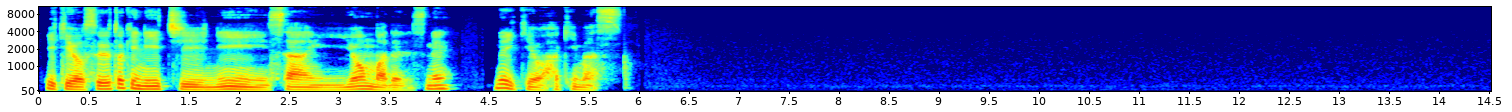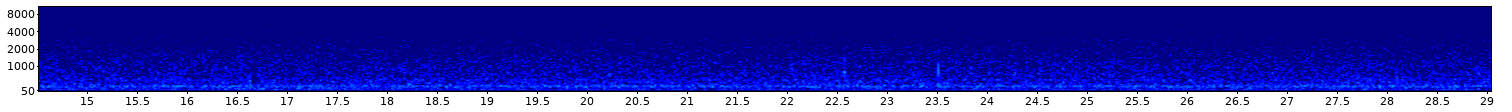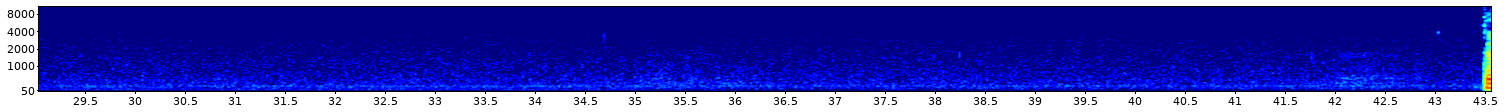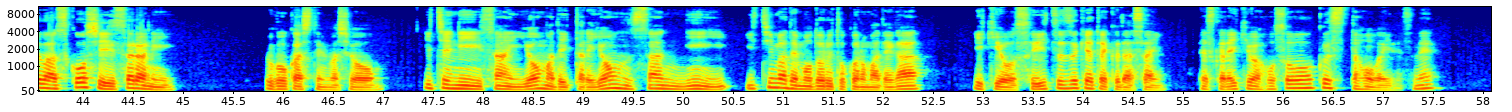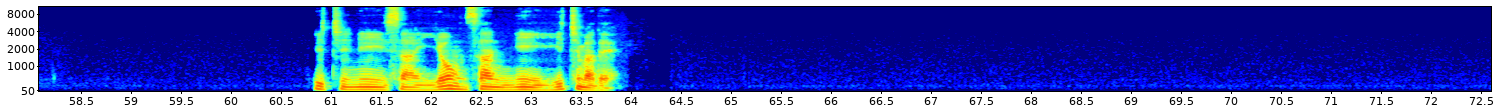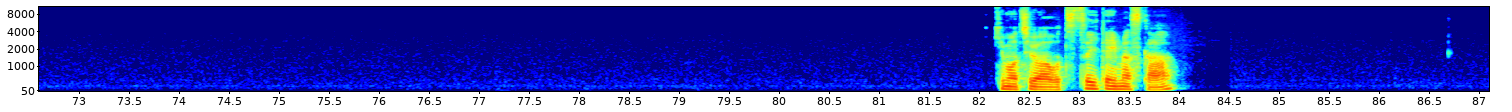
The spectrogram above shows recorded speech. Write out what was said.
息を吸うときに1、2、3、4までですね。で、息を吐きます。では少しさらに動かしてみましょう。1、2、3、4までいったら4、3、2、1まで戻るところまでが息を吸い続けてください。ですから息は細く吸った方がいいですね。1、2、3、4、3、2、1まで。気持ちは落ち着いていますか？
